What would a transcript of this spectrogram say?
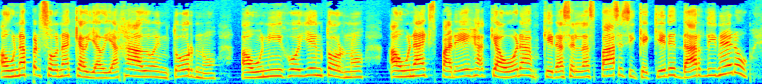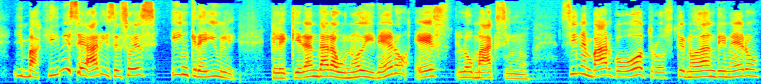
una persona que había viajado en torno a un hijo y en torno a una expareja que ahora quiere hacer las paces y que quiere dar dinero. Imagínese, Aries, eso es increíble. Que le quieran dar a uno dinero es lo máximo. Sin embargo, otros que no dan dinero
